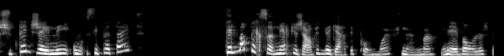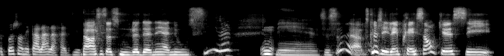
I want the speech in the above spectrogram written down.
je suis peut-être gênée, ou c'est peut-être tellement personnel que j'ai envie de le garder pour moi, finalement. Mais bon, là, je peux pas, j'en ai parlé à la radio. Non, c'est ça, tu nous l'as donné à nous aussi, là. Mm. Mais c'est ça. En tout cas, j'ai l'impression que c'est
